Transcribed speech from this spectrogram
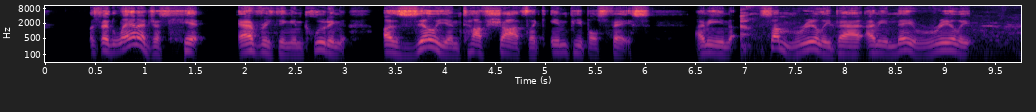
Atlanta just hit everything, including a zillion tough shots, like in people's face. I mean, some really bad. I mean, they really,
